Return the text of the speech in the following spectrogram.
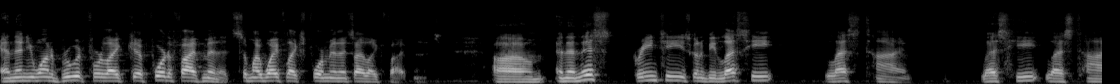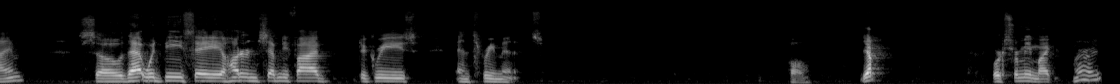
And then you want to brew it for like uh, four to five minutes. So my wife likes four minutes. I like five minutes. Um, and then this green tea is going to be less heat, less time. Less heat, less time. So that would be, say, 175 degrees and three minutes. Paul. Yep. Works for me, Mike. All right.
